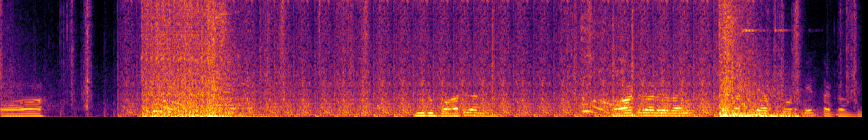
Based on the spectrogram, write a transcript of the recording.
వా. వీడు బాటుగాడు బాటుగాడు కదా వన్ ట్యాప్ కొడితే తగలదు.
